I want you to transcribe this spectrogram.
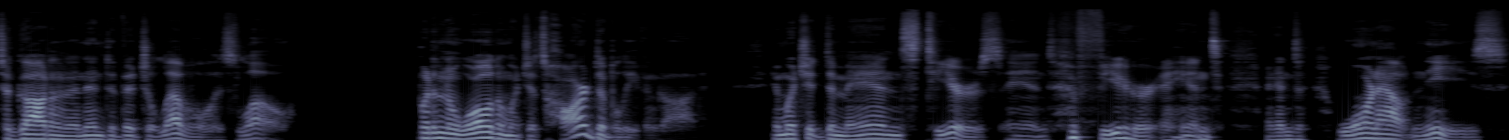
to God on an individual level is low. but in a world in which it's hard to believe in God, in which it demands tears and fear and and worn out knees,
